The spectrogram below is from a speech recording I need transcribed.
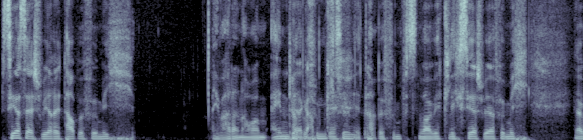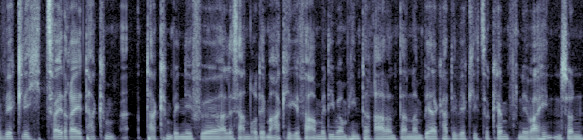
sehr, sehr schwere Etappe für mich ich war dann auch am einen Etappe Berg 15, abge Etappe ja. 15 war wirklich sehr schwer für mich. Ja, wirklich zwei, drei Attacken, Attacken bin ich für Alessandro De Marchi gefahren mit ihm am Hinterrad und dann am Berg hatte ich wirklich zu kämpfen. Ich war hinten schon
